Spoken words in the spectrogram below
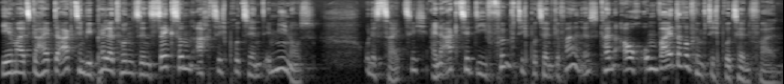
Ehemals gehypte Aktien wie Peloton sind 86% im Minus. Und es zeigt sich, eine Aktie, die 50% gefallen ist, kann auch um weitere 50% fallen.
